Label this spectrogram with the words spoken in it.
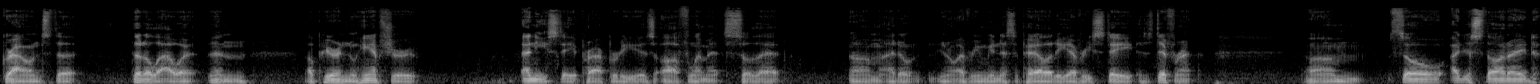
grounds that that allow it. And up here in New Hampshire, any state property is off limits, so that um, I don't, you know, every municipality, every state is different. Um, so I just thought I'd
